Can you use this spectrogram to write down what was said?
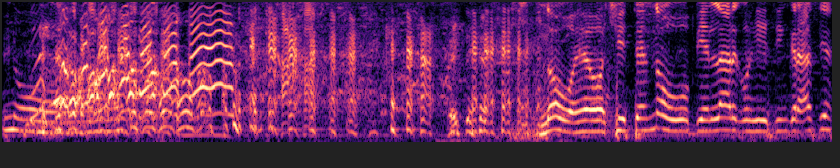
No. No, vos esos chistes no, vos bien largos y sin gracia.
